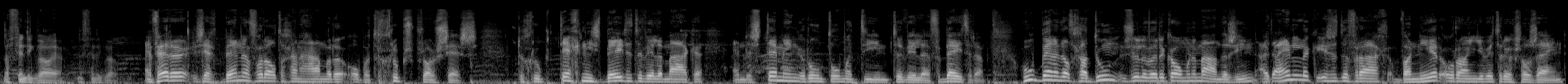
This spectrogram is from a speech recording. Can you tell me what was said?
Dat vind ik wel, ja. Dat vind ik wel. En verder zegt Benne vooral te gaan hameren op het groepsproces. De groep technisch beter te willen maken en de stemming rondom het team te willen verbeteren. Hoe Benne dat gaat doen, zullen we de komende maanden zien. Uiteindelijk is het de vraag wanneer Oranje weer terug zal zijn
